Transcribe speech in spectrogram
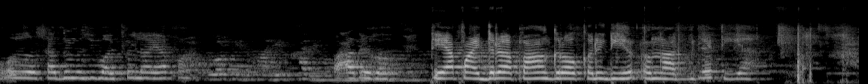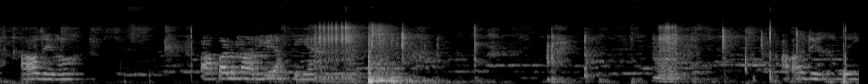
ਉਹ ਦੇਖ ਸਕਦੇ ਹੋ ਵਾਈਫਾਈ ਲਾਇਆ ਆਪਾਂ? ਆ ਦੇਖੋ, ਤੇ ਆਪਾਂ ਇੱਧਰ ਆਪਾਂ ਗਰੋਕਰੀ ਦੀ ਅਨਾਜ ਵੀ ਲੈਤੀ ਆ ਆਹ ਦੇਖੋ, ਆਪਾਂ ਅਲਮਾਰੀ ਲਿਆਤੀ ਆ ਆ। ਦੇਖ ਲਈ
